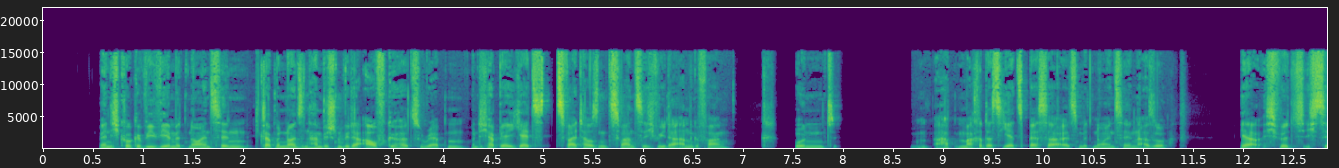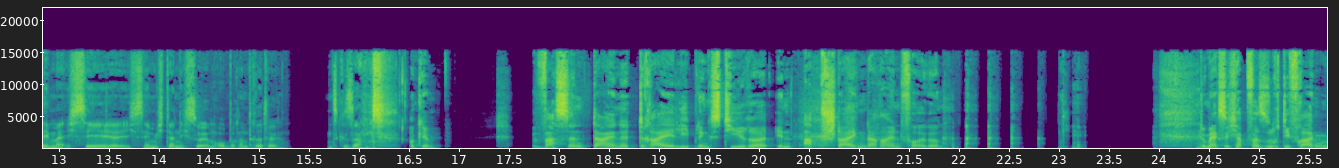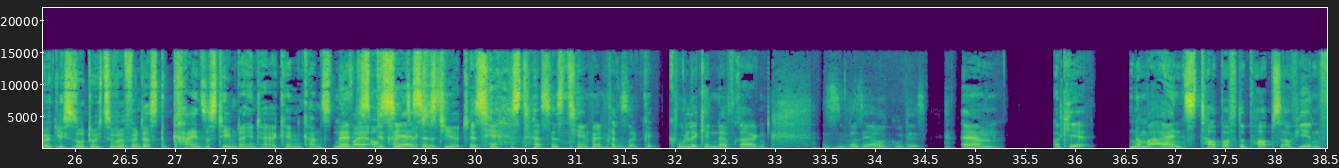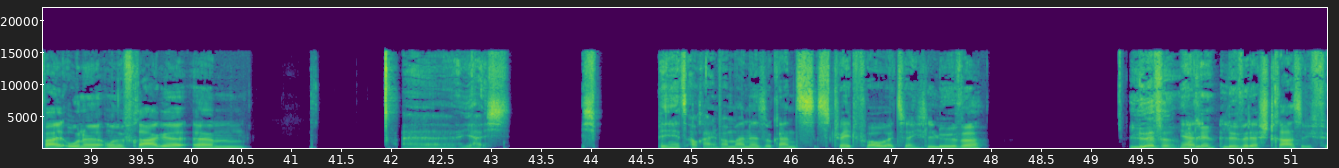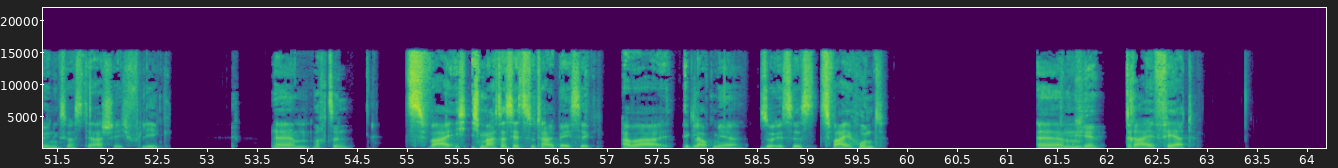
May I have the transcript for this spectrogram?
wenn ich gucke, wie wir mit 19, ich glaube, mit 19 haben wir schon wieder aufgehört zu rappen und ich habe ja jetzt 2020 wieder angefangen und hab, mache das jetzt besser als mit 19. Also ja, ich würde, ich sehe, ich sehe, ich sehe mich da nicht so im oberen Drittel insgesamt. Okay. Was sind deine drei Lieblingstiere in absteigender Reihenfolge? okay. Du merkst, ich habe versucht, die Fragen möglichst so durchzuwürfeln, dass du kein System dahinter erkennen kannst, ne, weil auch keins existiert. Es, bisher ist das System einfach so coole Kinderfragen, was ja auch gut ist. Ähm, okay, Nummer eins, Top of the Pops auf jeden Fall, ohne, ohne Frage. Ähm, äh, ja, ich, ich bin jetzt auch einfach mal ne, so ganz straightforward, sag ich Löwe. Löwe? Ja, okay. Löwe der Straße wie Phoenix aus der Asche, ich flieg. Mhm, ähm, macht Sinn. Zwei, ich, ich mache das jetzt total basic, aber ihr glaubt mir, so ist es. Zwei Hund. Ähm, okay. Drei Pferd.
